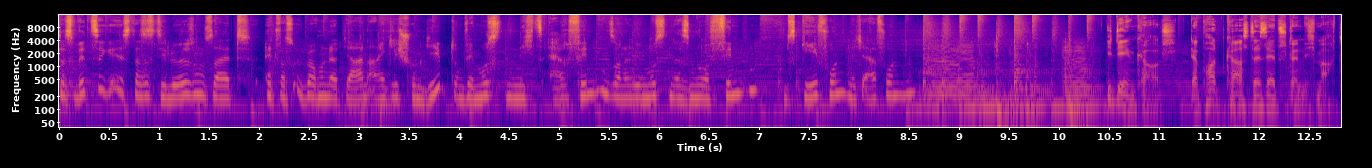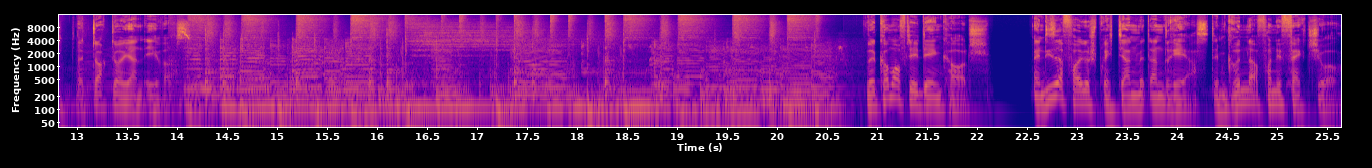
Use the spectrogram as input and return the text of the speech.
Das Witzige ist, dass es die Lösung seit etwas über 100 Jahren eigentlich schon gibt und wir mussten nichts erfinden, sondern wir mussten es nur finden. Es gefunden, nicht erfunden. Ideencouch, der Podcast, der selbstständig macht, mit Dr. Jan Evers. Willkommen auf der Ideencouch. In dieser Folge spricht Jan mit Andreas, dem Gründer von Effectual.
